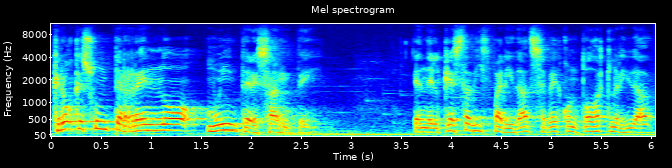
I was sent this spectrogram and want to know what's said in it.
Creo que es un terreno muy interesante en el que esta disparidad se ve con toda claridad.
